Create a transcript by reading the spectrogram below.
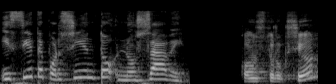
y 7% no sabe. Construcción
